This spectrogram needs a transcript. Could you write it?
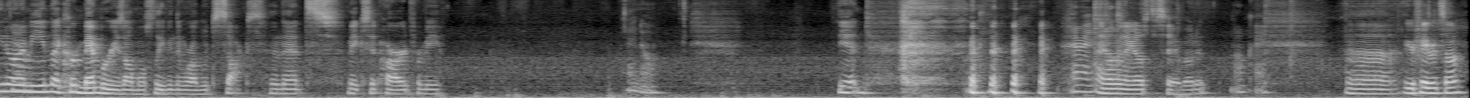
You know what I mean? Like her memory is almost leaving the world, which sucks, and that makes it hard for me. I know. The end. All right. I don't have anything else to say about it. Okay. Uh, your favorite song?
